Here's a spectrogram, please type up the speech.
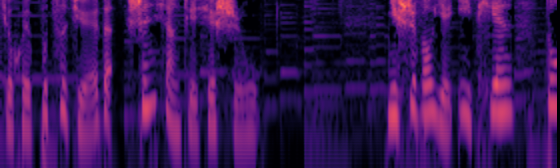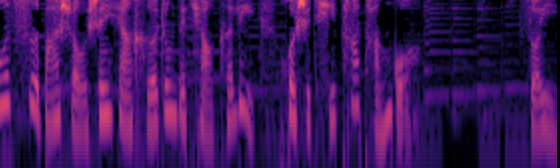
就会不自觉地伸向这些食物。你是否也一天多次把手伸向盒中的巧克力或是其他糖果？所以，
